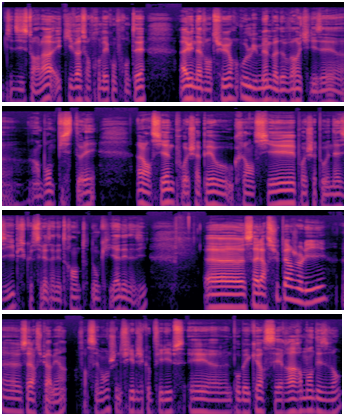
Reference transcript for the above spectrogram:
petites histoires-là et qui va se retrouver confronté à une aventure où lui-même va devoir utiliser un bon pistolet à l'ancienne pour échapper aux, créanciers, pour échapper aux nazis, puisque c'est les années 30, donc il y a des nazis. Euh, ça a l'air super joli, euh, ça a l'air super bien, forcément. Sean Phillips, Jacob Phillips et euh, Paul Baker, c'est rarement décevant.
